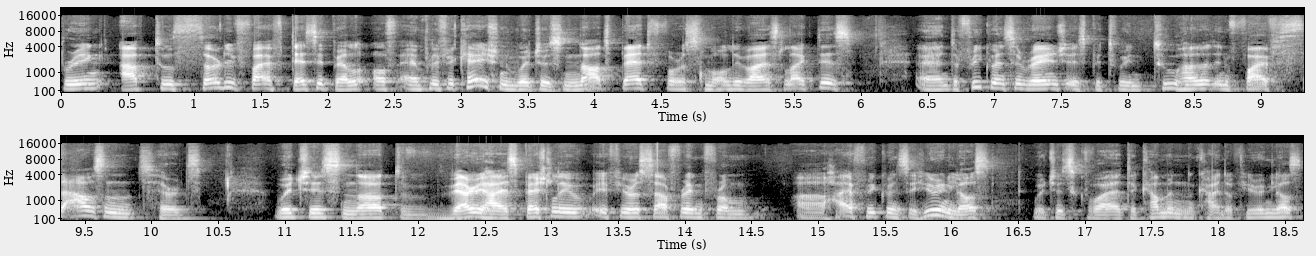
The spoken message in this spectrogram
bring up to 35 decibel of amplification, which is not bad for a small device like this. And the frequency range is between 200 and 5000 hertz, which is not very high, especially if you're suffering from uh, high frequency hearing loss, which is quite a common kind of hearing loss.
